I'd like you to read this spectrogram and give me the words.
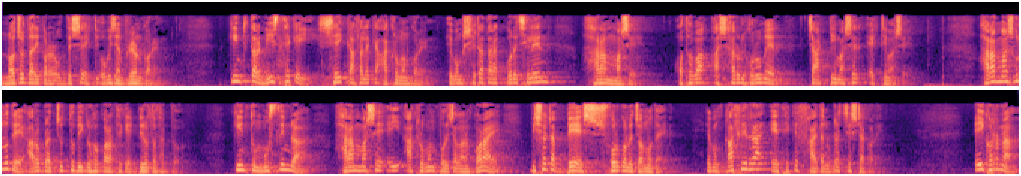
নজরদারি করার উদ্দেশ্যে একটি অভিযান প্রেরণ করেন। কিন্তু তার নিজ থেকেই সেই কাফেলাকে আক্রমণ করেন এবং সেটা তারা করেছিলেন হারাম মাসে অথবা আশারুল হরুমের চারটি মাসের একটি মাসে। হারাম মাসগুলোতে আরবরা যুদ্ধবিগ্রহ করা থেকে বিরত থাকত। কিন্তু মুসলিমরা হারাম মাসে এই আক্রমণ পরিচালনা করায় বিষয়টা বেশ শোরগলে জন্ম দেয় এবং কাফিররা এ থেকে ফায়দা লুটার চেষ্টা করে। এই ঘটনা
